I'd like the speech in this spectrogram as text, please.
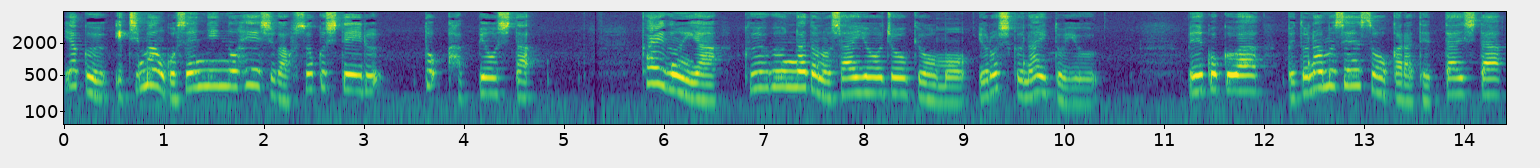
約1万5000人の兵士が不足していると発表した。海軍や空軍などの採用状況もよろしくないという。米国はベトナム戦争から撤退した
